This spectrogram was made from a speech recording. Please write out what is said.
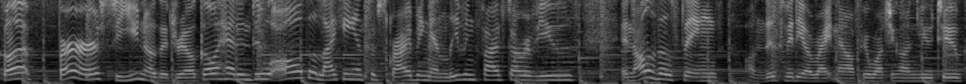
But first, you know the drill. Go ahead and do all the liking and subscribing and leaving five star reviews and all of those things on this video right now if you're watching on YouTube.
